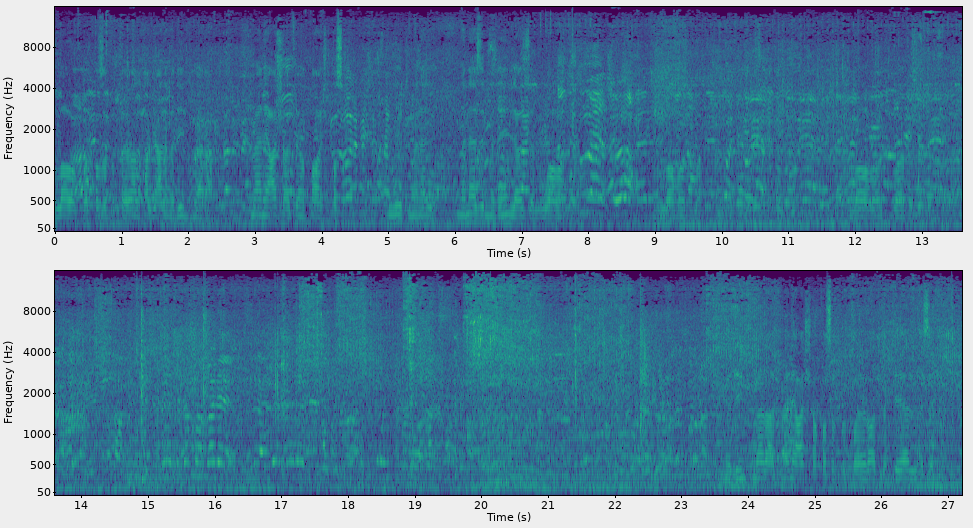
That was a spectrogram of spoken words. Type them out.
الله أكبر. قصف الطيران الحربي على مدينة مارع 8 10 2012 قصف بيوت منازل المدنيين العزل الله أكبر. الله أكبر. الله أكبر. مدينة مارع 8 10 قصف بالطائرات الاحتلال الأسدي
